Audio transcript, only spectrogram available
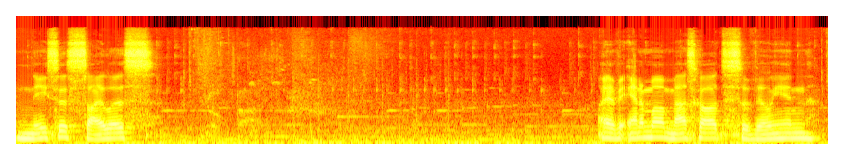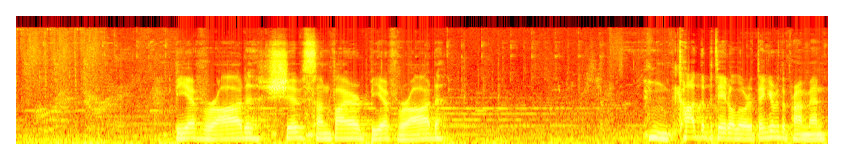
Nasus Sylas. I have Anima, Mascot, Civilian, BF Rod, Shiv, Sunfire, BF Rod. Cod the Potato Lord, thank you for the prime, man.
